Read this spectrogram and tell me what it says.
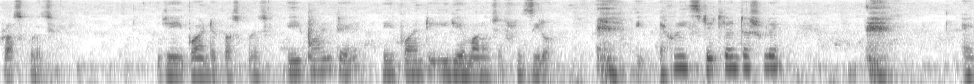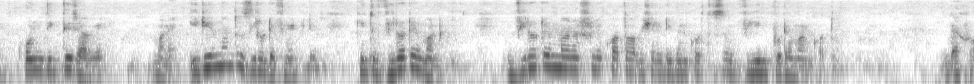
ক্রস করেছে? যে এই পয়েন্টে ক্রস করেছে। এই পয়েন্টে এই পয়েন্টে ইডিএ মান হচ্ছে আসলে জিরো এখন এই স্ট্রেট লাইনটা আসলে কোন দিক দিয়ে যাবে? মানে ইডির মান তো জিরো ডেফিনেটলি কিন্তু ভিনোটের মান কি? ভিনোটের মান আসলে কত হবে সেটা ডিপেন্ড করতেছে ভি ইনপুটের মান কত। দেখো,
